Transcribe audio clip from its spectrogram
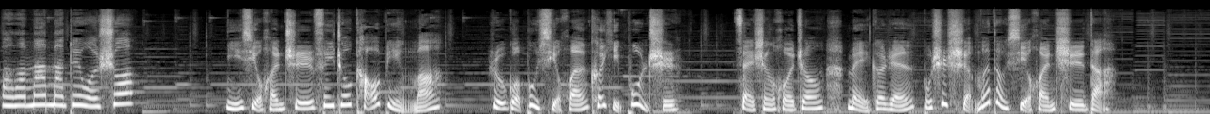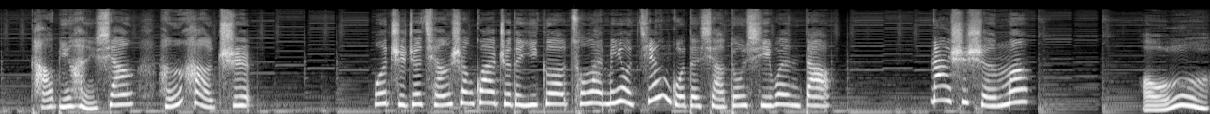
旺旺妈妈对我说：“你喜欢吃非洲烤饼吗？如果不喜欢，可以不吃。”在生活中，每个人不是什么都喜欢吃的。烤饼很香，很好吃。我指着墙上挂着的一个从来没有见过的小东西问道：“那是什么？”哦，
